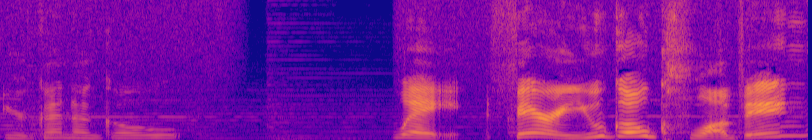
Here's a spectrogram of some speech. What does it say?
you're gonna go wait fairy you go clubbing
